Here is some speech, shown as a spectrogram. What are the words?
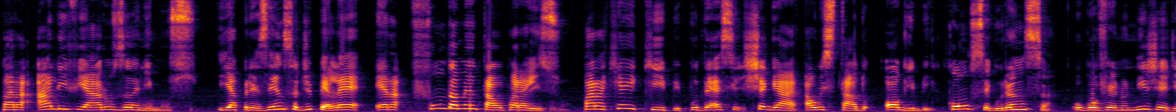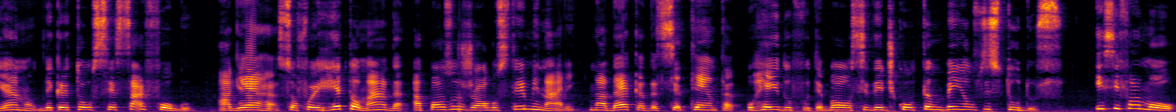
para aliviar os ânimos e a presença de Pelé era fundamental para isso. Para que a equipe pudesse chegar ao estado Ogbi com segurança, o governo nigeriano decretou cessar fogo. A guerra só foi retomada após os jogos terminarem. Na década de 70, o rei do futebol se dedicou também aos estudos e se formou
